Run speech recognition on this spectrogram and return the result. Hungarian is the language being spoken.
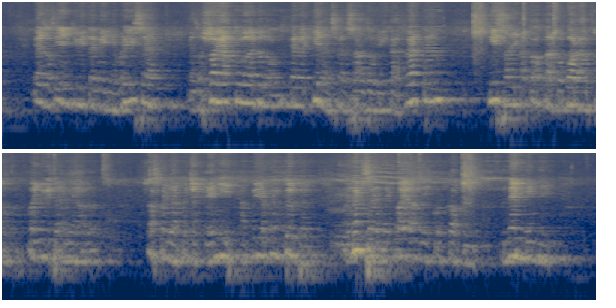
Ez az én gyűjteményem része, ez a saját tulajdonom, ennek 90%-át vettem, 10%-át adták a barátok, vagy műtermiára. És azt mondják, hogy csak ennyi, hát miért nem többet? De nem szeretnek ajándékot kapni, nem mindig.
